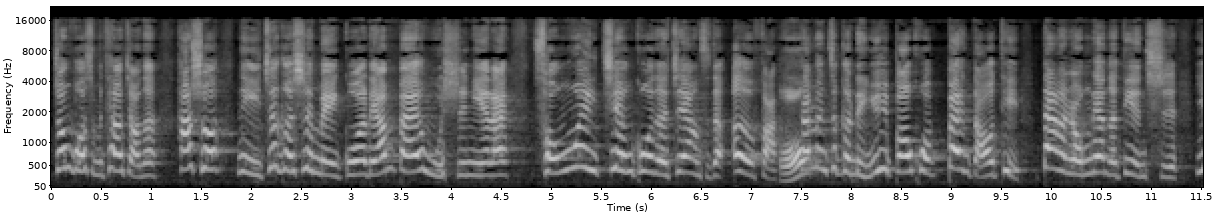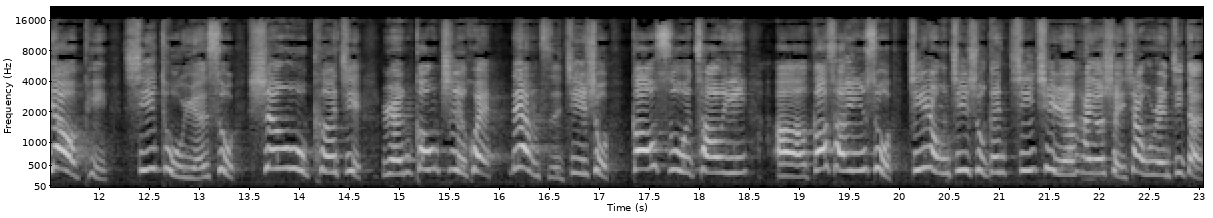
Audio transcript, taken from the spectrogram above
中国什么跳脚呢？他说：“你这个是美国两百五十年来。”从未见过的这样子的恶法，他们这个领域包括半导体、大容量的电池、药品、稀土元素、生物科技、人工智慧、量子技术、高速超音、呃高超音速、金融技术跟机器人，还有水下无人机等。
